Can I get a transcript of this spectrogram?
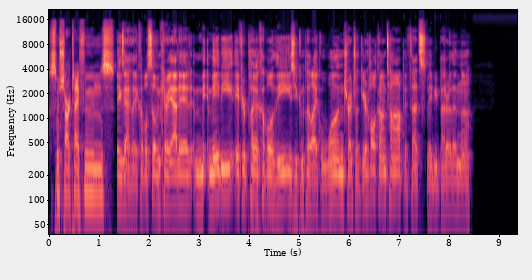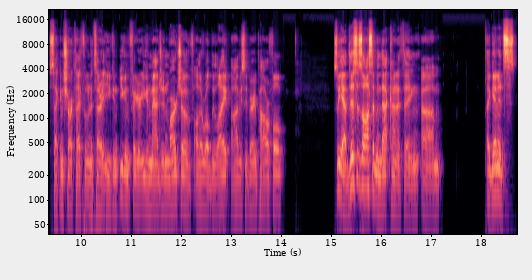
Some shark typhoons. Exactly. A couple of Sylvan Caryatid. M- maybe if you're playing a couple of these, you can play like one Torrential Gear Gearhulk on top, if that's maybe better than the second Shark Typhoon, etc. You can you can figure you can imagine March of Otherworldly Light, obviously very powerful. So yeah, this is awesome in that kind of thing. Um, again, it's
